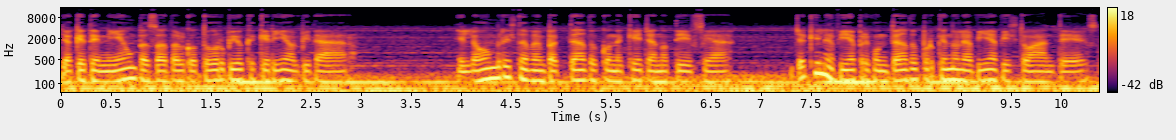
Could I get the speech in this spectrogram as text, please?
ya que tenía un pasado algo turbio que quería olvidar. El hombre estaba impactado con aquella noticia, ya que le había preguntado por qué no la había visto antes.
